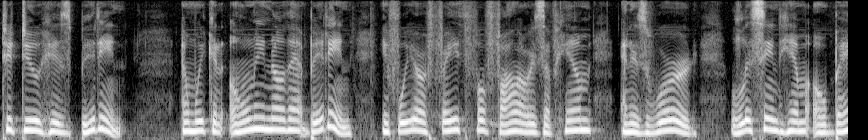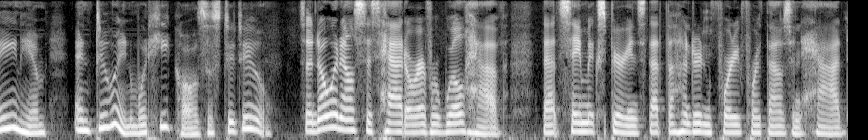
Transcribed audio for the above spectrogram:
to do His bidding. And we can only know that bidding if we are faithful followers of Him and His Word, listening to Him, obeying Him, and doing what He calls us to do. So no one else has had or ever will have that same experience that the 144,000 had.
